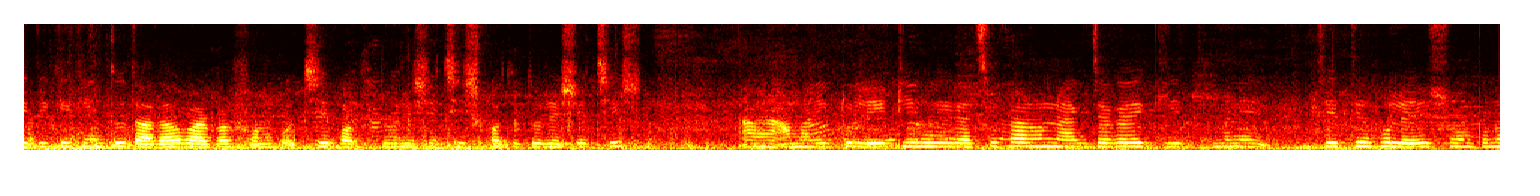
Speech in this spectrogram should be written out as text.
এদিকে কিন্তু দাদাও বারবার ফোন করছে কত দূর এসেছিস কত দূর এসেছিস? আর আমার একটু লেটই হয়ে গেছে, কারণ এক জায়গায় গিয়ে মানে যেতে হলে সম্পূর্ণ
